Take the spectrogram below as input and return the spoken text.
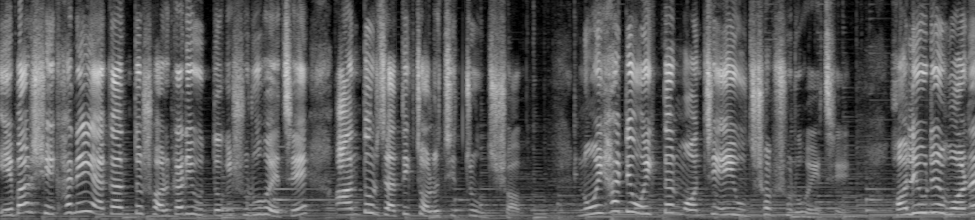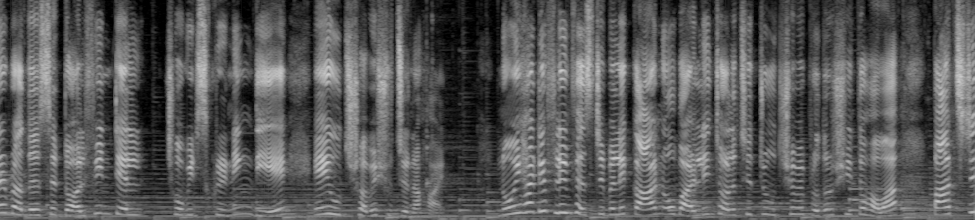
এবার সেখানেই একান্ত সরকারি উদ্যোগে শুরু হয়েছে আন্তর্জাতিক চলচ্চিত্র উৎসব। নৈহাটি ঐক্তার মঞ্চে এই উৎসব শুরু হয়েছে। হলিউডের ওয়ার্নার ব্রাদার্সের ডলফিন টেল ছবির স্ক্রিনিং দিয়ে এই উৎসবের সূচনা হয়। নৈহাটি ফিল্ম ফেস্টিভ্যালে কান ও বার্লিন চলচ্চিত্র উৎসবে প্রদর্শিত হওয়া পাঁচটি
